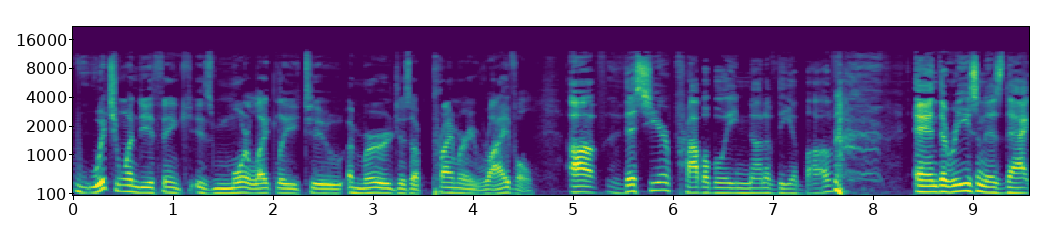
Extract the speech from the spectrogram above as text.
Which one do you think is more likely to emerge as a primary rival? Uh, this year, probably none of the above. and the reason is that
